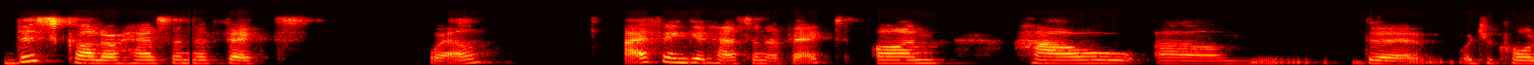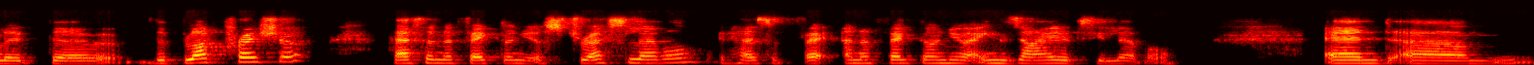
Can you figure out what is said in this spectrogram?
this color has an effect, well, I think it has an effect on how um, the what you call it the the blood pressure has an effect on your stress level. It has an effect on your anxiety level, and um,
